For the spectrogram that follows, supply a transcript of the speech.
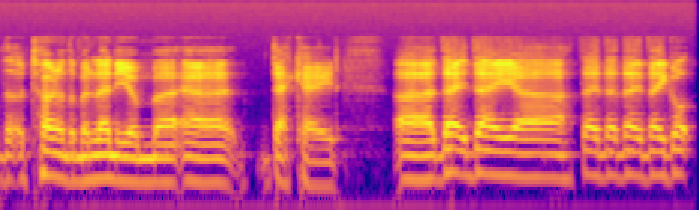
the turn of the millennium uh, uh, decade. Uh, they they, uh, they they they got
